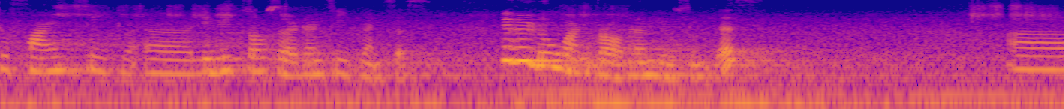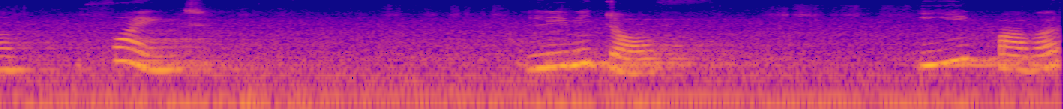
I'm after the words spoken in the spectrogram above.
to find uh, limits of certain sequences. We will do one problem using this. Uh, find limit of e power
